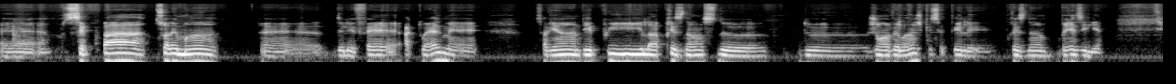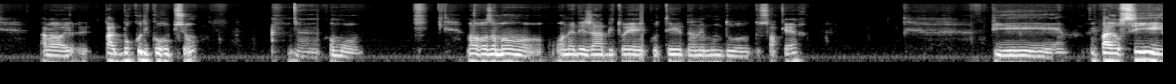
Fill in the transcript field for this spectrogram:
Euh, c'est pas seulement euh, de l'effet actuel, mais ça vient depuis la présidence de, de Jean Avelange, qui c'était le président brésilien. Alors, il parle beaucoup de corruption, euh, comme malheureusement on est déjà habitué à écouter dans le monde du, du soccer. Puis, il parle aussi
